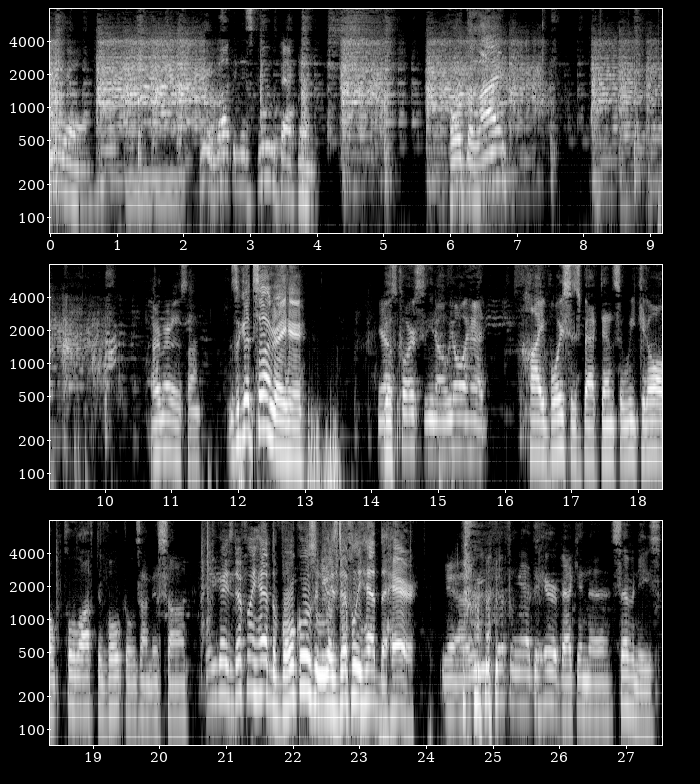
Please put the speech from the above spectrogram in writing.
we were uh, we were rocking this groove back then. Hold the line. I remember this song. It's a good song right here. Yeah, Yes. of course, you know we all had high voices back then, so we could all pull off the vocals on this song. Well, you guys definitely had the vocals and you guys definitely had the hair. Yeah, we definitely had the hair back in the seventies.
